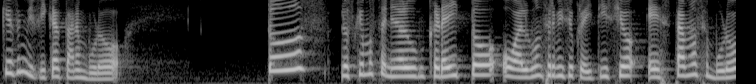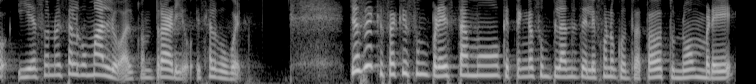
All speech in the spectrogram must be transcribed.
¿qué significa estar en buró? Todos los que hemos tenido algún crédito o algún servicio crediticio estamos en buró y eso no es algo malo, al contrario, es algo bueno. Ya sea que saques un préstamo, que tengas un plan de teléfono contratado a tu nombre,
